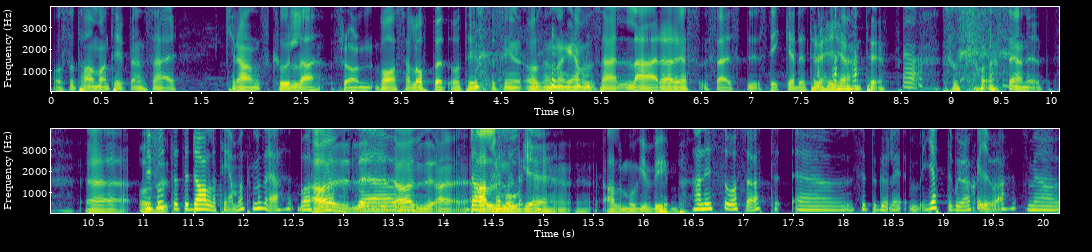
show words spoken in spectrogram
och så tar man typ en så här kranskulla från Vasaloppet och, typ sin, och sen en gammal så här lärares så här st- stickade tröja typ. Ja. Så, så ser han ut. Och Vi fortsätter Dalatemat kan man säga. Ja, Vasalopps, li- ja, allmoge, allmoge-vibb. Han är så söt, eh, supergullig. Jättebra skiva som jag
